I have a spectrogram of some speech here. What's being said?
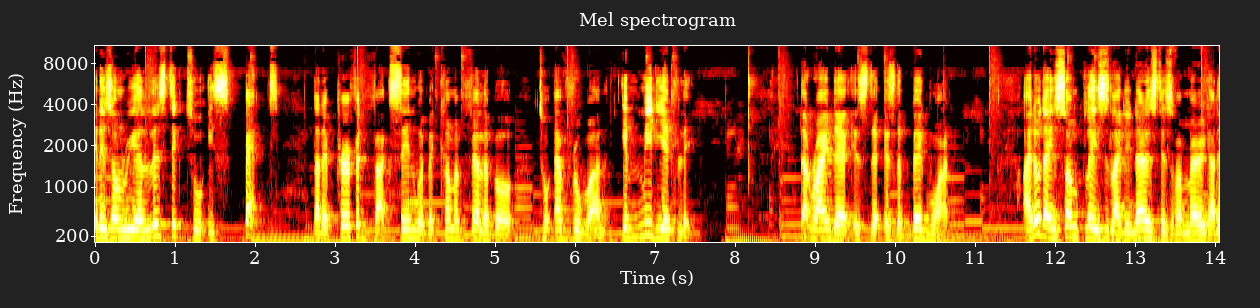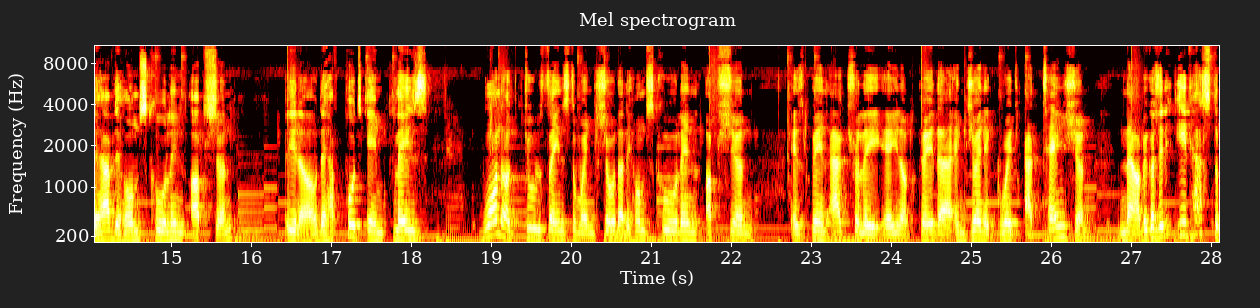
it is unrealistic to expect that a perfect vaccine will become available to everyone immediately. That right there is the, is the big one. I know that in some places like the United States of America, they have the homeschooling option. You know, they have put in place one or two things to ensure that the homeschooling option is being actually, uh, you know, paid, uh, enjoying a great attention now because it, it has to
